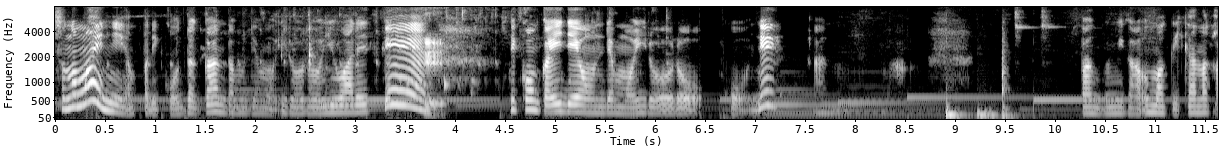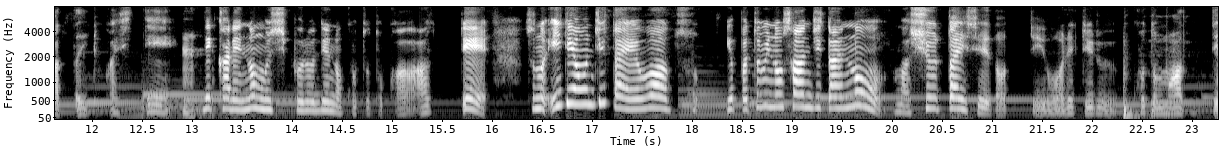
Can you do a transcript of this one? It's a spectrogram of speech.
その前にやっぱりこう、ガンダムでもいろいろ言われて、ええ、で、今回イデオンでもいろいろこうね、番組がうまくいかなかったりとかして、うん、で、彼の虫プロでのこととかあって、そのイデオン自体は、やっぱ富野さん自体の、まあ、集大成だって言われてることもあって、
